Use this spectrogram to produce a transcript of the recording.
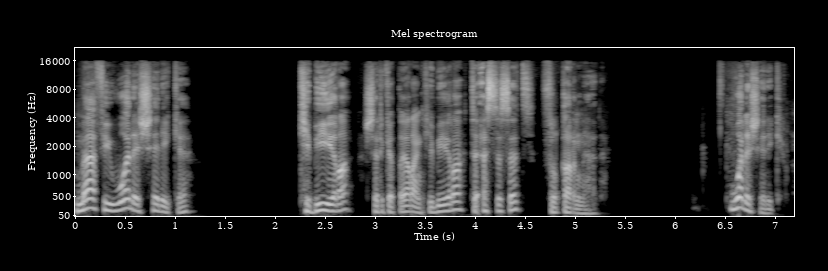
ما في ولا شركة كبيرة شركة طيران كبيرة تأسست في القرن هذا. ولا شركة.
